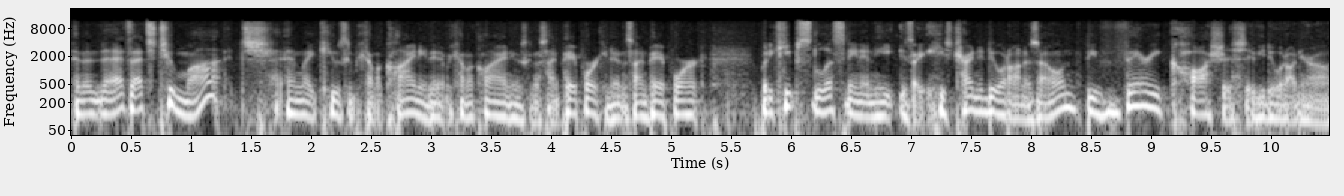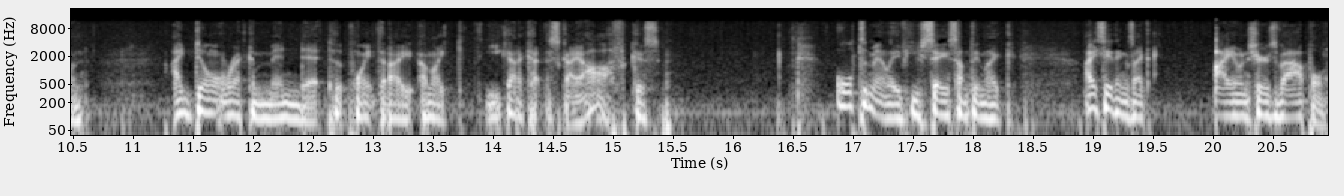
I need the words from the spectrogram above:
And then that, that's too much. And like he was going to become a client, he didn't become a client. He was going to sign paperwork, he didn't sign paperwork. But he keeps listening, and he, he's like he's trying to do it on his own. Be very cautious if you do it on your own. I don't recommend it to the point that I, I'm like, you got to cut this guy off because ultimately, if you say something like, I say things like, I own shares of Apple.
